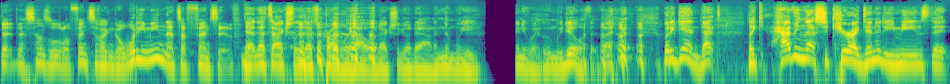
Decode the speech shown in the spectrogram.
that, that sounds a little offensive. I can go, what do you mean that's offensive? Yeah, that's actually, that's probably how it would actually go down. And then we, anyway, when we deal with it. But, but again, that like having that secure identity means that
